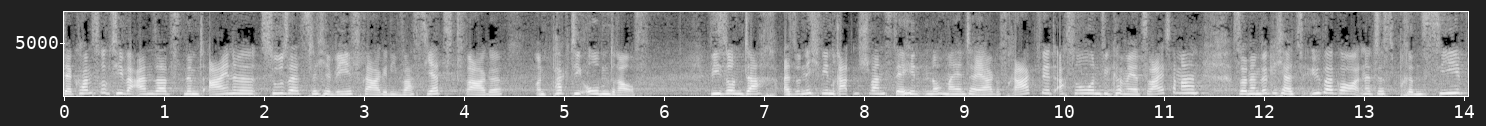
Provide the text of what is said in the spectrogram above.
der konstruktive Ansatz nimmt eine zusätzliche W-Frage, die Was-Jetzt-Frage, und packt die oben drauf. Wie so ein Dach. Also nicht wie ein Rattenschwanz, der hinten nochmal hinterher gefragt wird, ach so, und wie können wir jetzt weitermachen, sondern wirklich als übergeordnetes Prinzip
